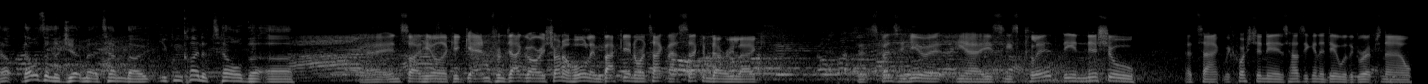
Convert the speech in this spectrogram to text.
That, that was a legitimate attempt, though. You can kind of tell that. Uh, Yeah, inside heel hook again from D'Aguiar. He's trying to haul him back in or attack that secondary leg. But Spencer Hewitt, yeah, he's, he's cleared the initial attack. The question is, how's he going to deal with the grips now?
